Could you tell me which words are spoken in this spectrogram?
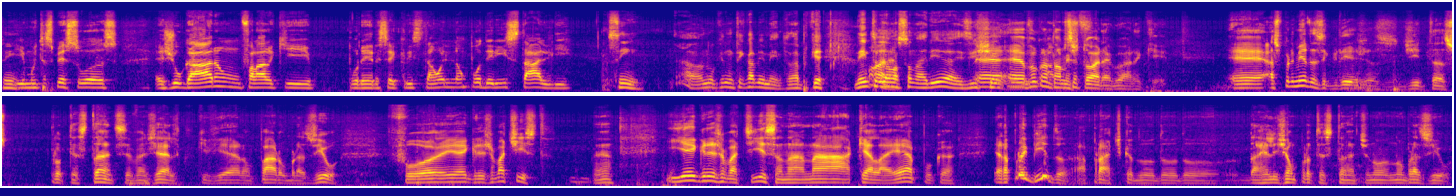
Sim. E muitas pessoas é, julgaram, falaram que por ele ser cristão, ele não poderia estar ali. Sim. Não, não, não tem cabimento, né? Porque dentro Olha, da maçonaria existe. É, é, vou contar uma história agora aqui. É, as primeiras igrejas ditas protestantes evangélicos que vieram para o Brasil foi a Igreja Batista. Né? E a Igreja Batista, na, naquela época, era proibido a prática do, do, do, da religião protestante no, no Brasil.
